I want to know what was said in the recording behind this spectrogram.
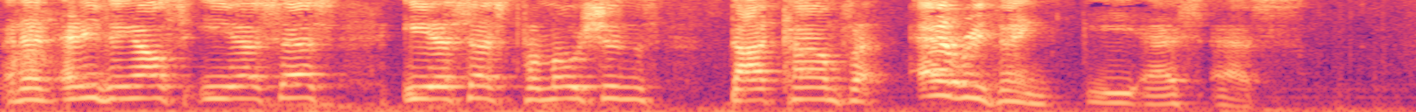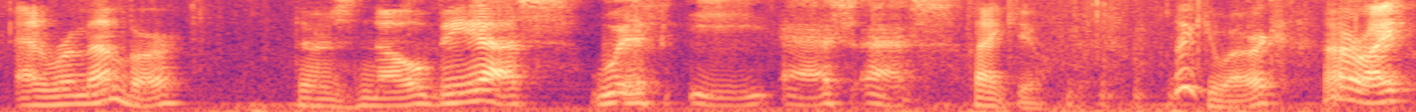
And then anything else, ESS, ESSpromotions.com for everything ESS And remember, there's no BS. with ESS. Thank you. Thank you, Eric. All right.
